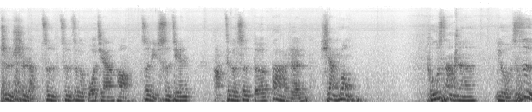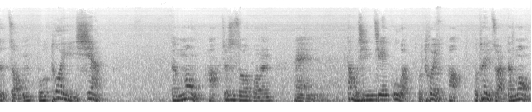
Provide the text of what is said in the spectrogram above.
治世啊，治治这个国家哈，治理世间啊，这个是得大人相梦。菩萨呢有四种不退相的梦啊，就是说我们哎道心坚固啊，不退啊，不退转的梦。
